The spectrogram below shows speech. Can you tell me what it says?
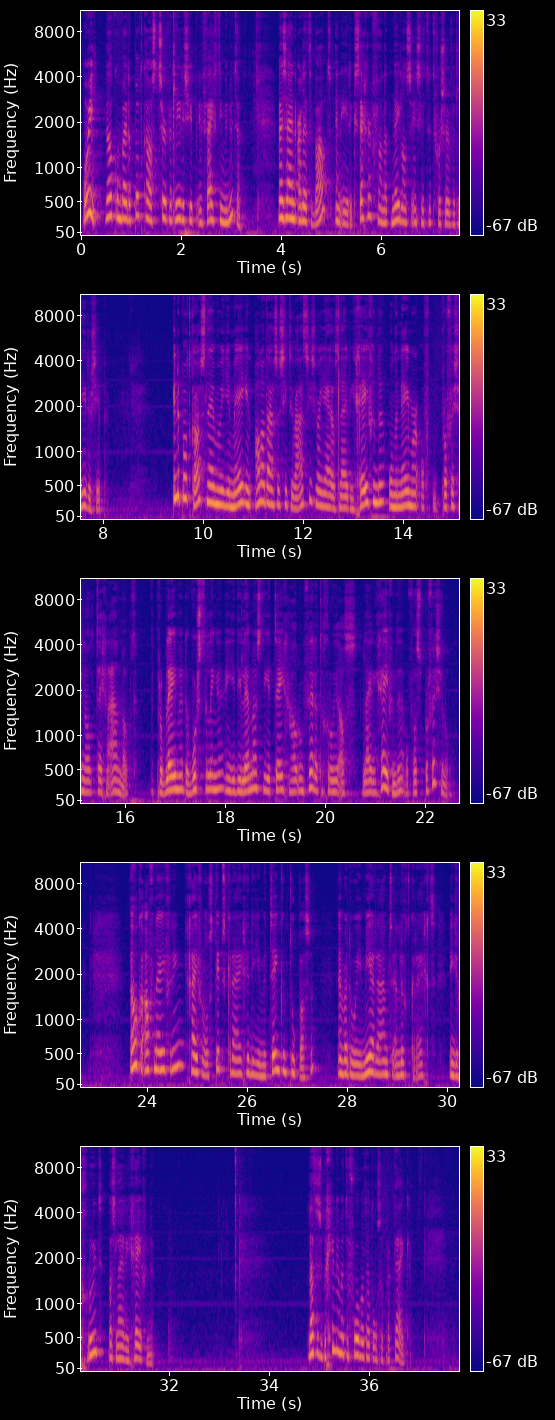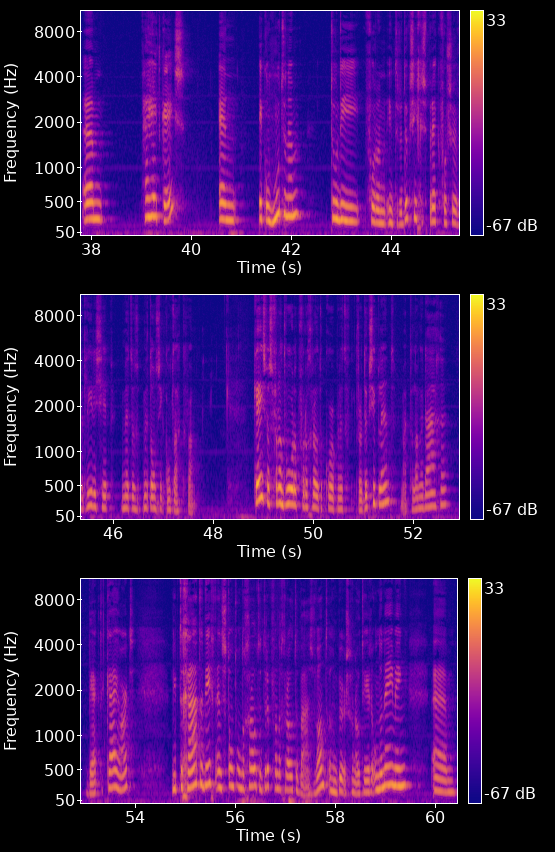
Hoi, welkom bij de podcast Servant Leadership in 15 minuten. Wij zijn Arlette Bout en Erik Stegger van het Nederlands Instituut voor Servant Leadership. In de podcast nemen we je mee in alledaagse situaties waar jij als leidinggevende, ondernemer of professional tegenaan loopt. De problemen, de worstelingen en je dilemma's die je tegenhouden om verder te groeien als leidinggevende of als professional. Elke aflevering ga je van ons tips krijgen die je meteen kunt toepassen en waardoor je meer ruimte en lucht krijgt en je groeit als leidinggevende. Laten we eens beginnen met een voorbeeld uit onze praktijk. Ehm, hij heet Kees en ik ontmoette hem toen hij voor een introductiegesprek voor Servant Leadership met ons, met ons in contact kwam. Kees was verantwoordelijk voor de grote corporate productieplant, maakte lange dagen, werkte keihard, liep de gaten dicht en stond onder grote druk van de grote baas. Want een beursgenoteerde onderneming, um,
